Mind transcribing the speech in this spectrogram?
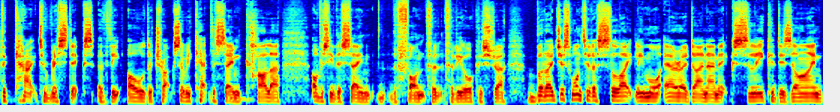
the characteristics of the older truck. So we kept the same colour, obviously the same the font for for the orchestra, but I just wanted a slightly more aerodynamic, sleeker design.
